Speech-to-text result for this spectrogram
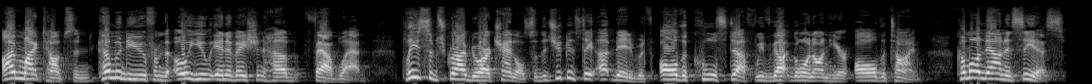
I'm Mike Thompson, coming to you from the OU Innovation Hub Fab Lab. Please subscribe to our channel so that you can stay updated with all the cool stuff we've got going on here all the time. Come on down and see us.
